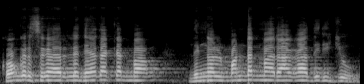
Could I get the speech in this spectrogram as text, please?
കോൺഗ്രസ്സുകാരിലെ നേതാക്കന്മാർ നിങ്ങൾ മണ്ടന്മാരാകാതിരിക്കൂ.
